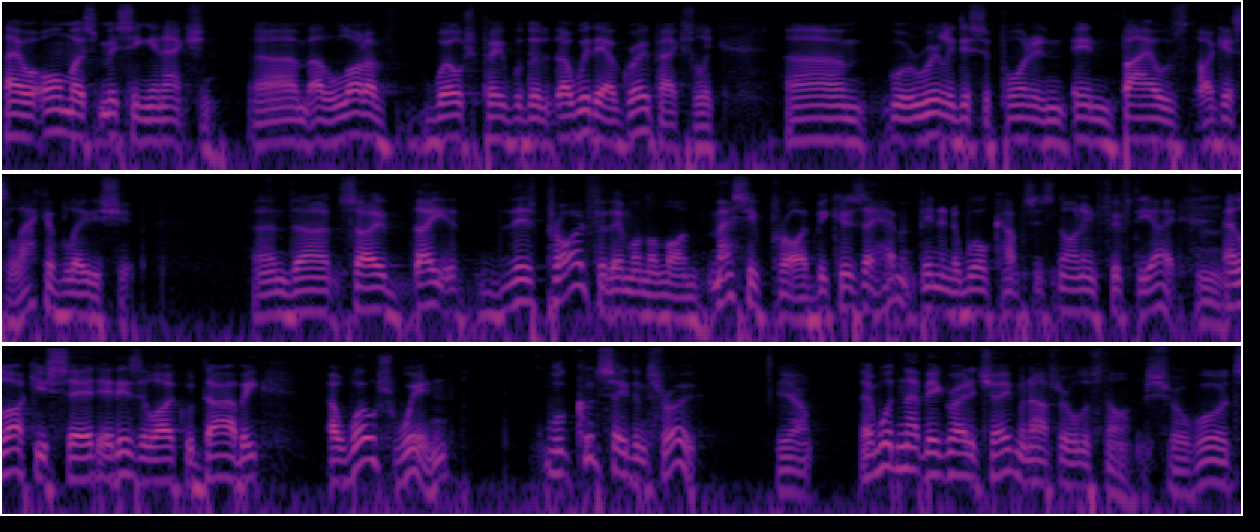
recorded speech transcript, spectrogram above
they were almost missing in action. Um, a lot of Welsh people that are with our group actually um, were really disappointed in, in Bale's, I guess, lack of leadership. And uh, so they, there's pride for them on the line, massive pride, because they haven't been in a World Cup since 1958. And like you said, it is a local derby. A Welsh win well, could see them through. Yeah. And wouldn't that be a great achievement after all this time? Sure would.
